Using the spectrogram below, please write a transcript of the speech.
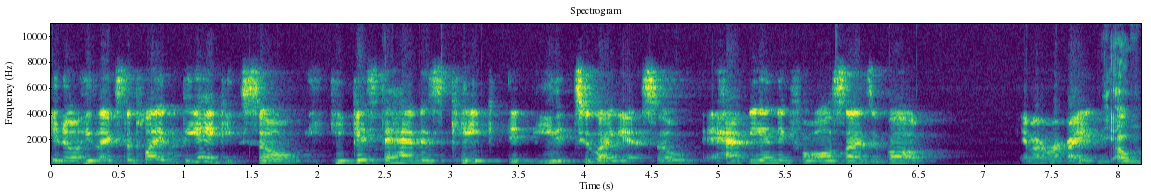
you know he likes to play with the Yankees. So he gets to have his cake and eat it too, I guess. So happy ending for all sides involved. Am I right? Oh,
